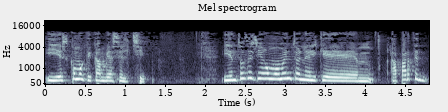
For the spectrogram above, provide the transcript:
y es como que cambias el chip. Y entonces llega un momento en el que, aparte,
